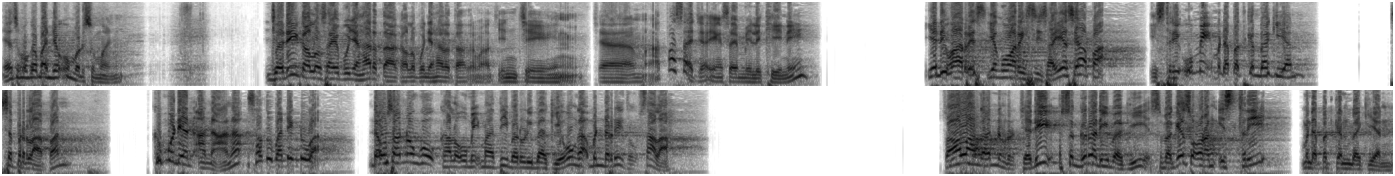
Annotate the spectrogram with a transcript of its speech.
ya semoga panjang umur semuanya. Jadi kalau saya punya harta, kalau punya harta, cincin, jam, apa saja yang saya miliki ini, ya diwaris. Yang warisi saya siapa? Istri Umi mendapatkan bagian. Seperlapan. Kemudian anak-anak, satu banding dua. Tidak usah nunggu, kalau Umi mati baru dibagi. Oh nggak benar itu, salah. Salah nggak benar. Jadi segera dibagi sebagai seorang istri mendapatkan bagian.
